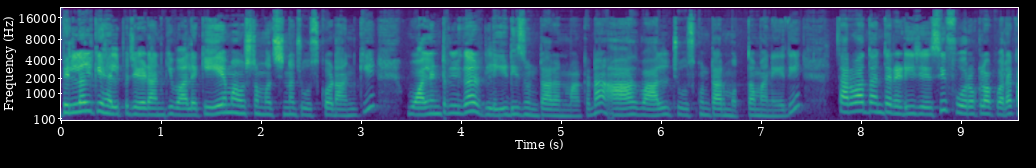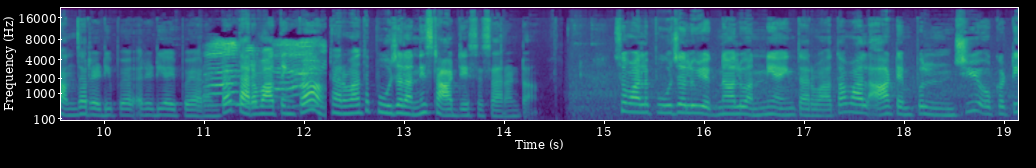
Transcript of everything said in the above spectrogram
పిల్లలకి హెల్ప్ చేయడానికి వాళ్ళకి ఏం అవసరం వచ్చినా చూసుకోవడానికి వాలంటరీగా లేడీస్ ఉంటారనమాట ఆ వాళ్ళు చూసుకుంటారు మొత్తం అనేది. తర్వాత అంతా రెడీ చేసి ఫోర్ ఓ క్లాక్ వరకు అందరు రెడీ రెడీ అయిపోయారంట. తర్వాత ఇంకా తర్వాత పూజలన్నీ స్టార్ట్ చేసేసారంట. సో వాళ్ళ పూజలు యజ్ఞాలు అన్నీ అయిన తర్వాత వాళ్ళు ఆ టెంపుల్ నుంచి ఒకటి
